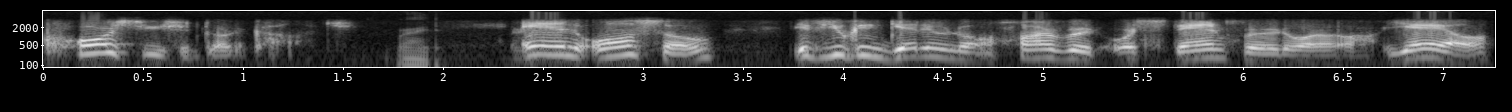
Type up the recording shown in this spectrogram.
course you should go to college. Right. And also, if you can get into Harvard or Stanford or Yale,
